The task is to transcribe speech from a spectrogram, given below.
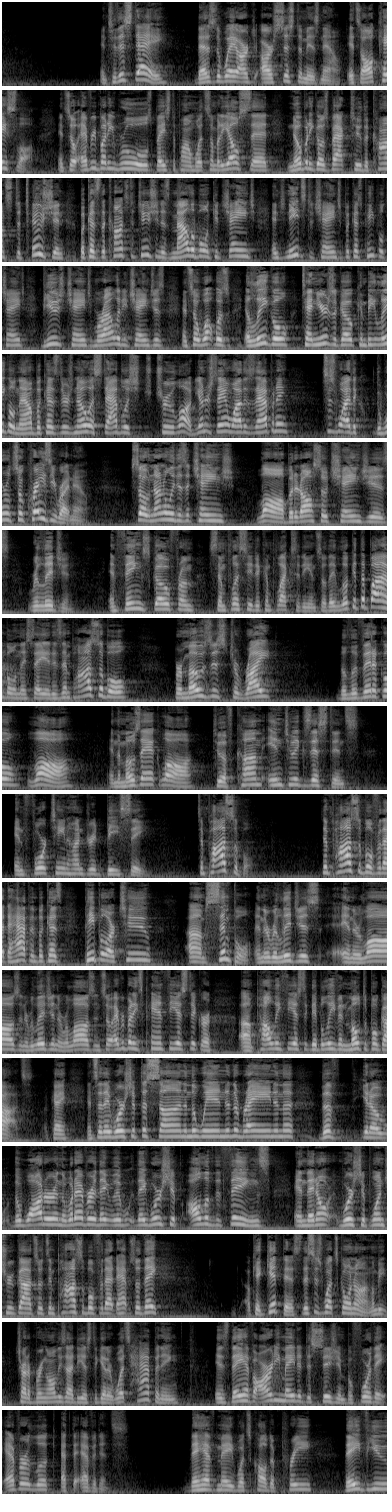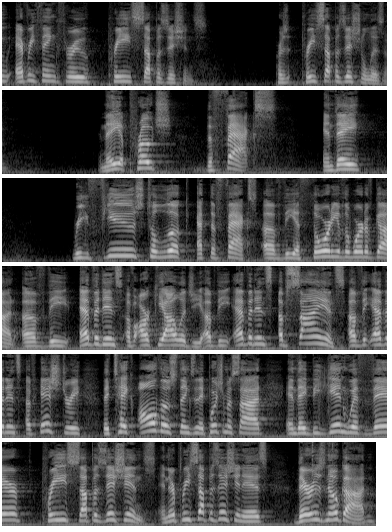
And to this day, that is the way our, our system is now. It's all case law. And so everybody rules based upon what somebody else said. Nobody goes back to the Constitution because the Constitution is malleable and can change and needs to change because people change, views change, morality changes. And so what was illegal 10 years ago can be legal now because there's no established true law. Do you understand why this is happening? This is why the, the world's so crazy right now. So not only does it change law, but it also changes religion. And things go from simplicity to complexity. And so they look at the Bible and they say it is impossible for Moses to write the Levitical law and the Mosaic law to have come into existence in 1400 BC. It's impossible. It's impossible for that to happen because people are too um, simple in their religious, and their laws, and their religion, their laws, and so everybody's pantheistic or um, polytheistic. They believe in multiple gods. Okay, and so they worship the sun and the wind and the rain and the the you know, the water and the whatever. They, they worship all of the things and they don't worship one true God. So it's impossible for that to happen. So they, okay, get this. This is what's going on. Let me try to bring all these ideas together. What's happening is they have already made a decision before they ever look at the evidence. They have made what's called a pre, they view everything through presuppositions, presuppositionalism. And they approach the facts and they refuse to look at the facts of the authority of the Word of God, of the evidence of archaeology, of the evidence of science, of the evidence of history. They take all those things and they push them aside and they begin with their presuppositions. And their presupposition is there is no God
